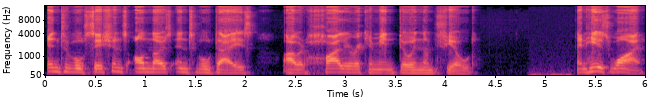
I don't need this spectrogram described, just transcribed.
interval sessions on those interval days, I would highly recommend doing them fueled. And here's why.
